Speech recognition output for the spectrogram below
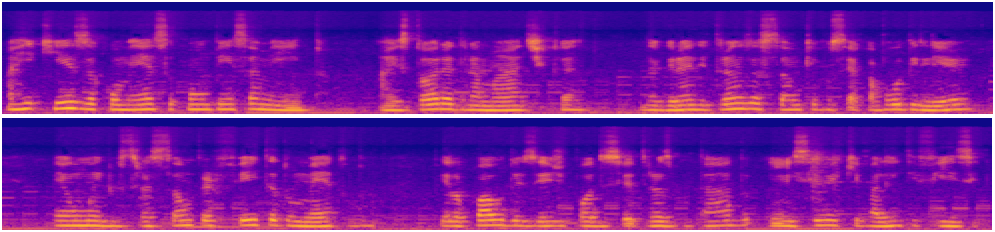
A riqueza começa com o pensamento a história dramática da grande transação que você acabou de ler é uma ilustração perfeita do método pelo qual o desejo pode ser transmutado em seu equivalente físico.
